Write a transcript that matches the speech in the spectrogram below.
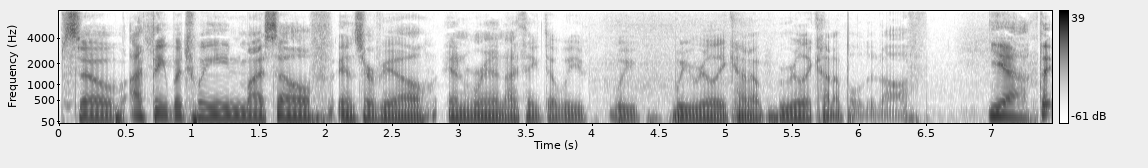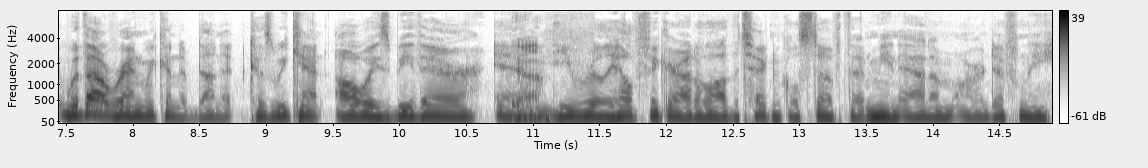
So I think between myself and Seraphiel and Ren, I think that we we we really kind of really kind of pulled it off. Yeah, th- without Ren, we couldn't have done it because we can't always be there, and yeah. he really helped figure out a lot of the technical stuff that me and Adam are definitely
